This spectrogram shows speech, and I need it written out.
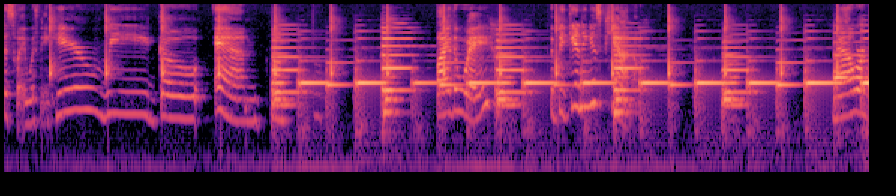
this way with me. Here we go and by the way, the beginning is piano. Now we're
